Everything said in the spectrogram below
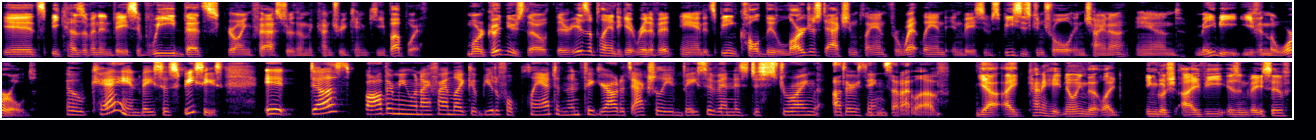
it's because of an invasive weed that's growing faster than the country can keep up with. More good news, though, there is a plan to get rid of it, and it's being called the largest action plan for wetland invasive species control in China and maybe even the world. Okay, invasive species. It does bother me when I find like a beautiful plant and then figure out it's actually invasive and is destroying other things that I love. Yeah, I kind of hate knowing that like English ivy is invasive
